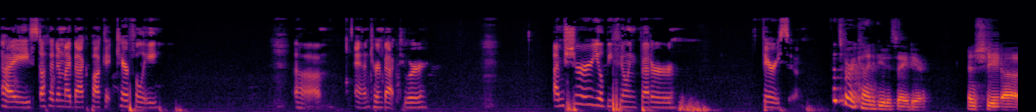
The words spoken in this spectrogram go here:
I stuff it in my back pocket carefully, um, and turn back to her. I'm sure you'll be feeling better very soon. That's very kind of you to say, dear. And she uh,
